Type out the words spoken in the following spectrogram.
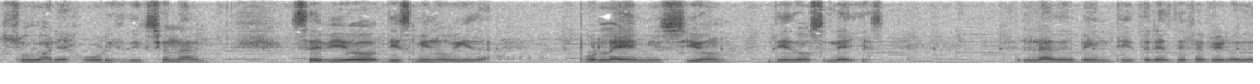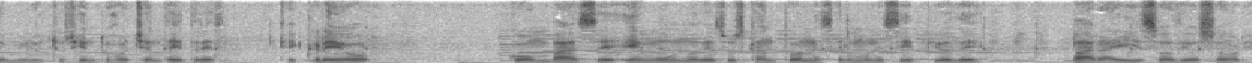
Su área jurisdiccional se vio disminuida por la emisión de dos leyes, la del 23 de febrero de 1883, que creó con base en uno de sus cantones el municipio de Paraíso de Osorio,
